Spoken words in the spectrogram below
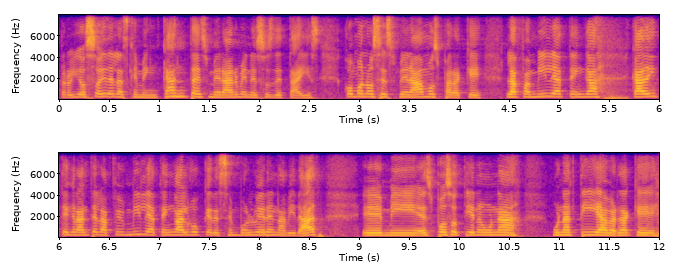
Pero yo soy de las que me encanta esmerarme en esos detalles. ¿Cómo nos esperamos para que la familia tenga, cada integrante de la familia tenga algo que desenvolver en Navidad? Eh, mi esposo tiene una, una tía, ¿verdad? Que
